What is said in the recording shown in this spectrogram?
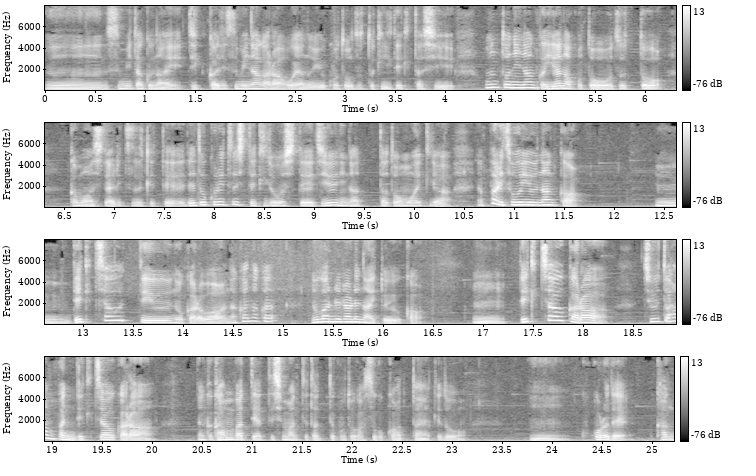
うーん住みたくない実家に住みながら親の言うことをずっと聞いてきたし本当になんか嫌なことをずっと我慢してやり続けてで独立して起業して自由になったと思いきややっぱりそういうなんかうんできちゃうっていうのからはなかなか逃れられないというか、うん、できちゃうから中途半端にできちゃうからなんか頑張ってやってしまってたってことがすごくあったんやけど、うん、心で考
